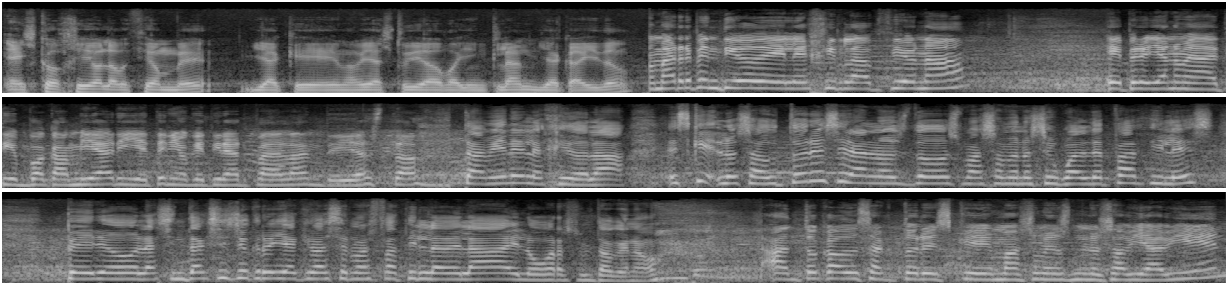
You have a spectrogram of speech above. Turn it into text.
He escogido la opción B, ya que me había estudiado Valle Inclán y ha caído. Me he arrepentido de elegir la opción A, eh, pero ya no me da tiempo a cambiar y he tenido que tirar para adelante, ya está. También he elegido la A. Es que los autores eran los dos más o menos igual de fáciles, pero la sintaxis yo creía que iba a ser más fácil la de la A y luego ha resultado que no. Han tocado dos actores que más o menos me lo sabía bien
